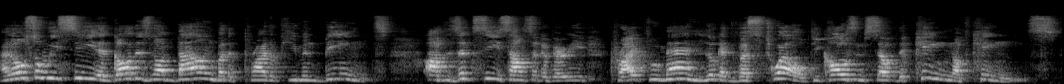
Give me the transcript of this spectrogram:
And also we see that God is not bound by the pride of human beings. Ah, Artaxerxes sounds like a very prideful man. Look at verse 12. He calls himself the King of Kings.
